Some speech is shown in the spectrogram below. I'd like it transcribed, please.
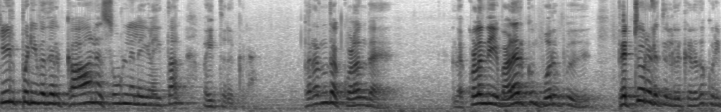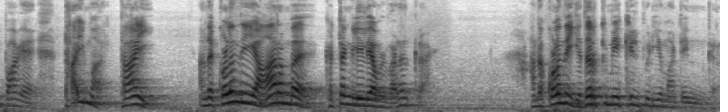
கீழ்ப்படிவதற்கான சூழ்நிலைகளைத்தான் வைத்திருக்கிறார். பிறந்த குழந்தை அந்த குழந்தையை வளர்க்கும் பொறுப்பு பெற்றோரிடத்தில் இருக்கிறது. குறிப்பாக தாய்மார் தாய் அந்த குழந்தையை ஆரம்ப கட்டங்களிலே அவள் வளர்க்கிறாள். அந்த குழந்தை எதற்குமே கீழ்ப்படிய மாட்டேன்கிறது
